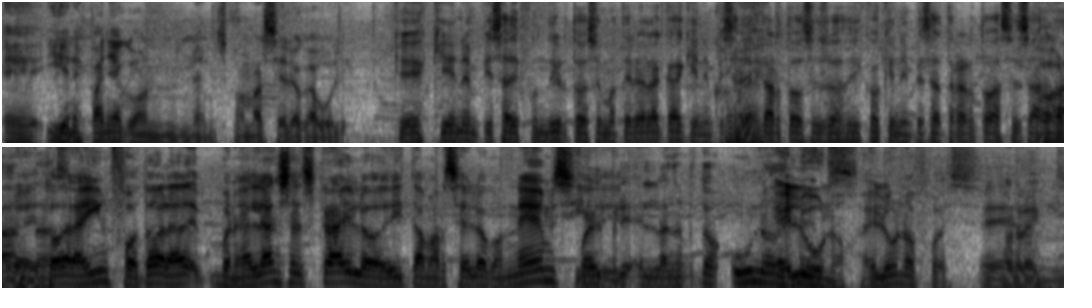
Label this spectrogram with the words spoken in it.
eh, y en España con Nems, con Marcelo Cabuli. Que es quien empieza a difundir todo ese material acá, quien empieza Correcto. a editar todos esos discos, quien empieza a traer todas esas Correcto, bandas. Toda la info, toda la. Bueno, el Angel's Cry lo edita Marcelo con Nems y Fue el, el lanzamiento uno de el NEMS. uno, el uno fue, Eh, correcto.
